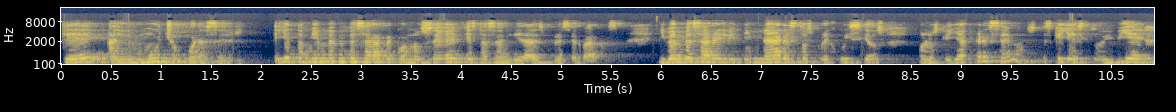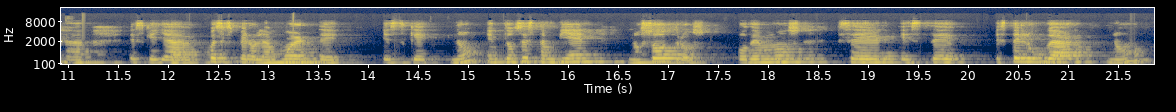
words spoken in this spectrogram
que hay mucho por hacer. Ella también va a empezar a reconocer estas habilidades preservadas y va a empezar a eliminar estos prejuicios con los que ya crecemos. Es que ya estoy vieja, es que ya pues espero la muerte, es que, ¿no? Entonces también nosotros podemos ser este, este lugar, ¿no?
